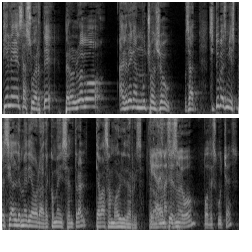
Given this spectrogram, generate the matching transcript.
tiene esa suerte, pero luego agregan mucho al show. O sea, si tú ves mi especial de media hora de Comedy Central, te vas a morir de risa. Que además es nuevo, pod escuchas.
